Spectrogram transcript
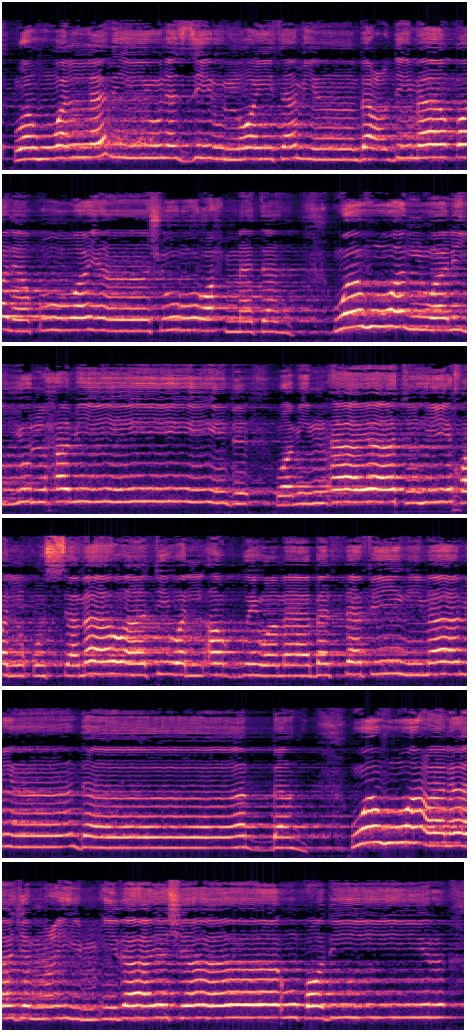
وهو الذي ينزل الغيث من بعد ما قنطوا وينشر رحمته وهو الولي الحميد. ومن آياته خلق السماوات والأرض وما بث فيهما من دابة وهو على جمعهم إذا يشاء قدير.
